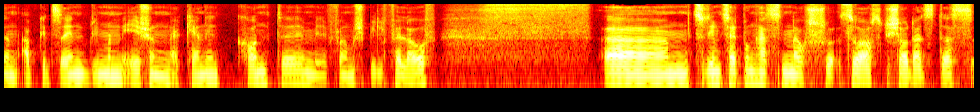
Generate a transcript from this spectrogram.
dann abgezeichnet, wie man eh schon erkennen konnte mit, vom Spielverlauf. Ähm, zu dem Zeitpunkt hat es auch so ausgeschaut, als dass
